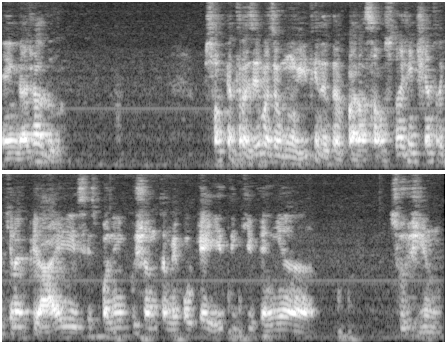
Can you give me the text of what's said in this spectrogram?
é engajador. Só quer trazer mais algum item da preparação? Senão a gente entra aqui na API e vocês podem ir puxando também qualquer item que venha surgindo.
